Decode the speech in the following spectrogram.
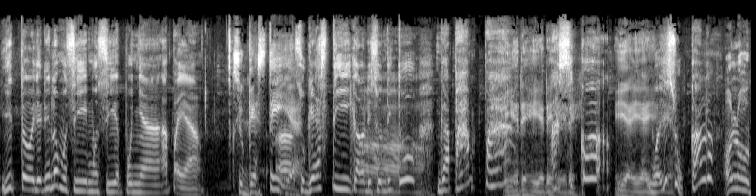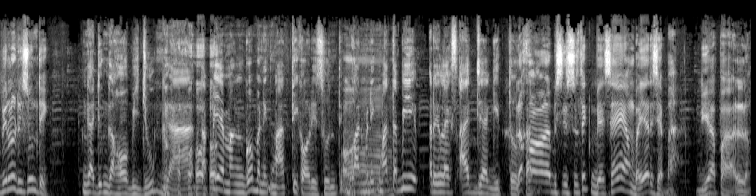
Gitu Jadi lu mesti mesti punya Apa ya Sugesti eh, ya. Sugesti Kalau disuntik tuh nggak apa-apa Iya deh, iya deh, iya Asik deh. kok Iya, iya, Gue iya, aja iya. suka loh oh lo hobi lo disuntik? nggak nggak hobi juga Oh. tapi emang gue menikmati kalau disuntik bukan Oh. menikmati tapi relax aja gitu Lo kan kalau habis disuntik biasanya yang bayar siapa? Dia apa lo?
